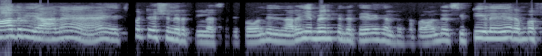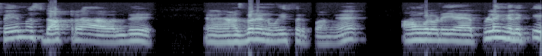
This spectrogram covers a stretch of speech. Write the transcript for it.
மாதிரியான எக்ஸ்பெக்டேஷன் இருக்குல்ல சார் இப்ப வந்து இது நிறைய பேருக்கு இந்த தேவைகள் இருக்கு. இப்ப வந்து சிட்டிலேயே ரொம்ப ஃபேமஸ் டாக்டரா வந்து ஹஸ்பண்ட் அண்ட் ஒய்ஃப் இருப்பாங்க. அவங்களுடைய பிள்ளைங்களுக்கு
